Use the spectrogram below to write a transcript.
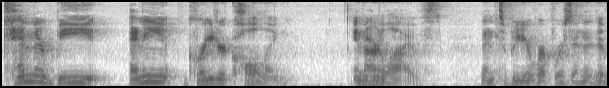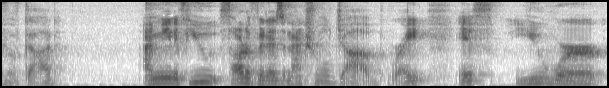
can there be any greater calling in our lives than to be a representative of God? I mean, if you thought of it as an actual job, right? If you were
